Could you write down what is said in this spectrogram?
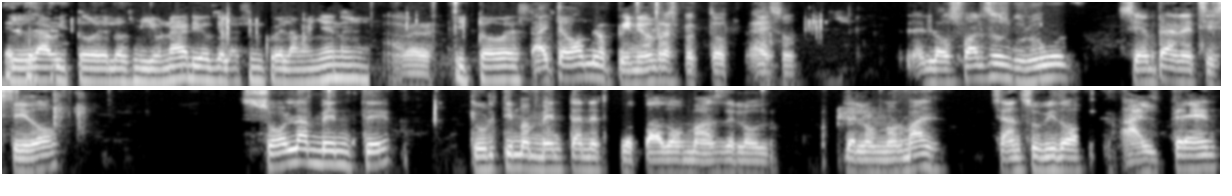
el hábito de los millonarios de las 5 de la mañana. A ver. Y todo eso. Ahí te mi opinión respecto a eso. Los falsos gurús siempre han existido, solamente que últimamente han explotado más de lo, de lo normal. Se han subido al tren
